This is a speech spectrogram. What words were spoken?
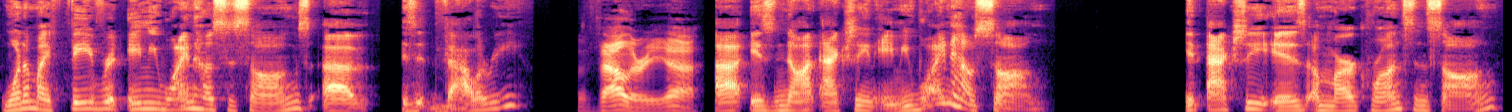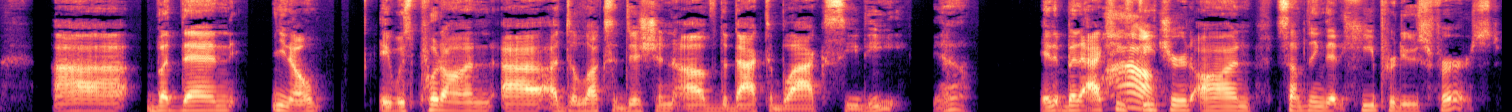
one of my favorite Amy Winehouse's songs, uh, is it Valerie? Valerie, yeah. uh, is not actually an Amy Winehouse song. It actually is a Mark Ronson song, uh, but then you know it was put on uh, a deluxe edition of the Back to Black CD. Yeah, it but actually Wow. featured on something that he produced first.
